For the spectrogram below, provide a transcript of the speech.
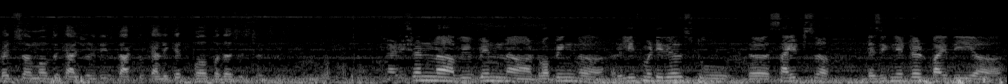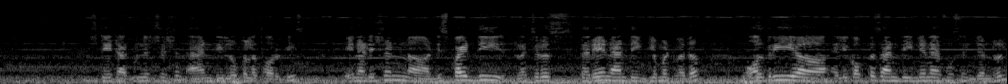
fetch some of the casualties back to Calicut for further assistance. In addition, uh, we've been uh, dropping uh, relief materials to the sites designated by the state administration and the local authorities. In addition, uh, despite the treacherous terrain and the inclement weather, all three uh, helicopters and the Indian Air Force in general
